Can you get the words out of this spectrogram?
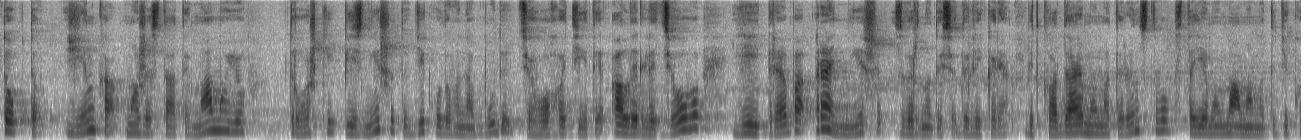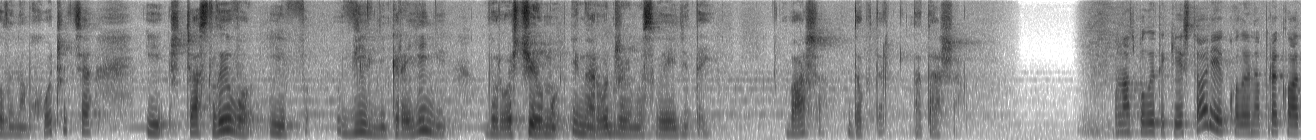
Тобто, жінка може стати мамою трошки пізніше, тоді, коли вона буде цього хотіти. Але для цього їй треба раніше звернутися до лікаря. Відкладаємо материнство, стаємо мамами тоді, коли нам хочеться, і щасливо і в вільній країні вирощуємо і народжуємо своїх дітей. Ваша доктор Наташа. У нас були такі історії, коли, наприклад,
